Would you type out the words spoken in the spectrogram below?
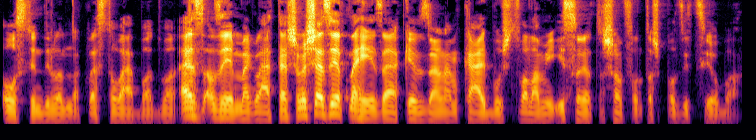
Austin Dillonnak lesz továbbadva. Ez az én meglátásom, és ezért nehéz elképzelnem Kyle Busch-t valami iszonyatosan fontos pozícióba.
